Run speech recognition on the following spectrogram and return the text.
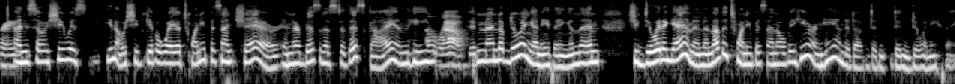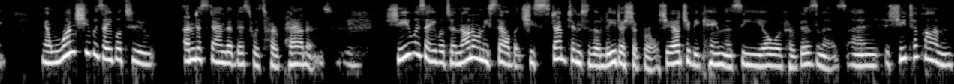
Right. And so she was, you know, she'd give away a 20% share in her business to this guy, and he oh, wow. didn't end up doing anything. And then she'd do it again and another 20% over here, and he ended up didn't didn't do anything. Now, once she was able to understand that this was her patterns, mm-hmm. she was able to not only sell, but she stepped into the leadership role. She actually became the CEO of her business, and she took on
